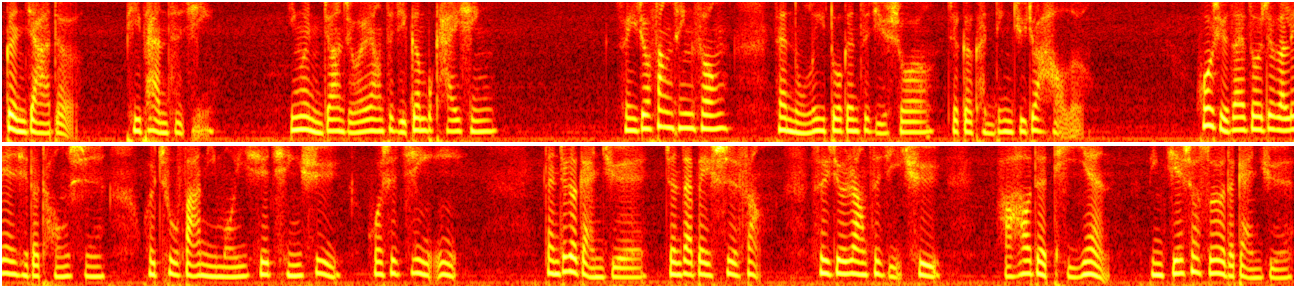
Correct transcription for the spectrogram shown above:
更加的批判自己，因为你这样只会让自己更不开心。所以就放轻松，再努力多跟自己说这个肯定句就好了。或许在做这个练习的同时，会触发你某一些情绪或是记忆，但这个感觉正在被释放，所以就让自己去好好的体验。并接受所有的感觉，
